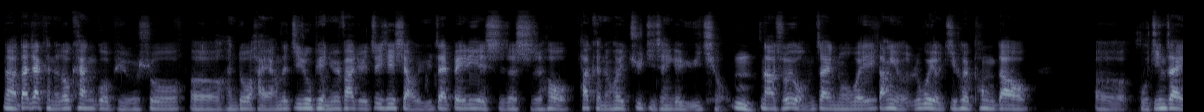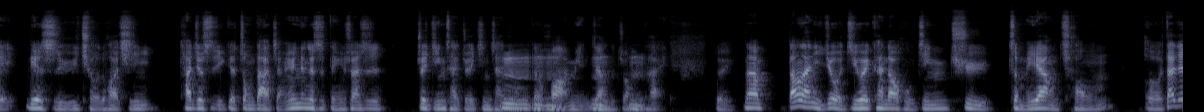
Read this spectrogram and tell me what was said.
那大家可能都看过，比如说呃很多海洋的纪录片，你会发觉这些小鱼在被猎食的时候，它可能会聚集成一个鱼球。嗯那所以我们在挪威，当有如果有机会碰到呃虎鲸在猎食鱼球的话，其实它就是一个重大奖，因为那个是等于算是最精彩、最精彩的的画面这样的嗯状态。对，那当然你就有机会看到虎鲸去怎么样从呃，大家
